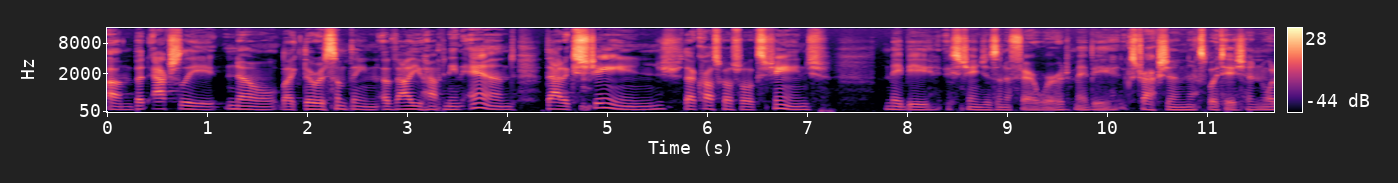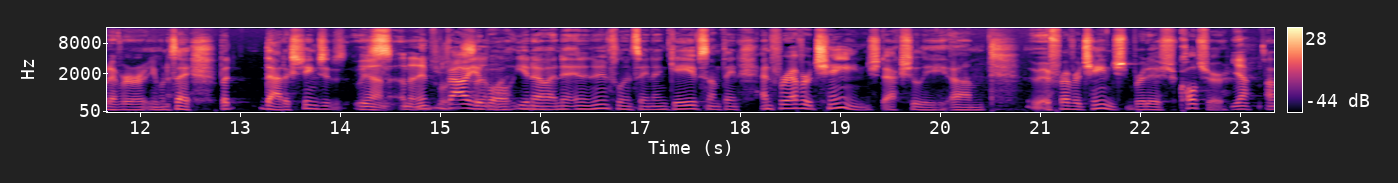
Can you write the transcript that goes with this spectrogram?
Um, but actually, no, like there was something of value happening, and that exchange, that cross cultural exchange, maybe exchange isn't a fair word, maybe extraction, exploitation, whatever you want to say, but that exchange was, yeah, and an valuable, certainly. you know, and, and influencing and gave something and forever changed actually, um, forever changed British culture. Yeah, uh,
